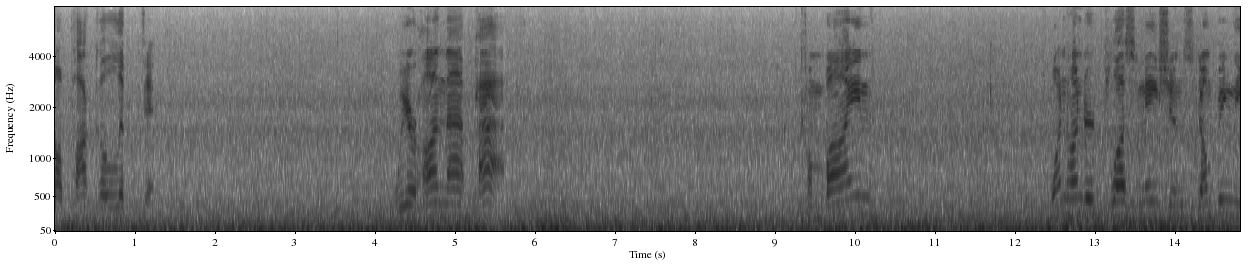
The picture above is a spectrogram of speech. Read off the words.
apocalyptic. We're on that path. Combine 100 plus nations dumping the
